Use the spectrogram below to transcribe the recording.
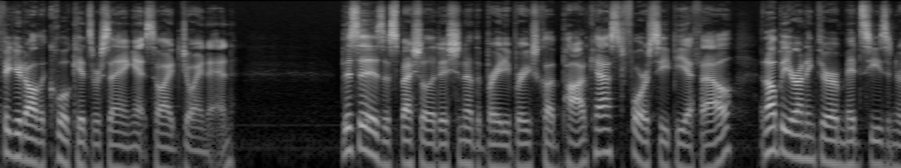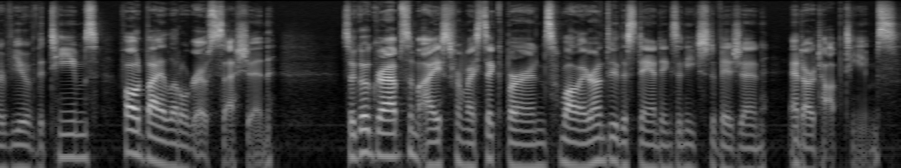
figured all the cool kids were saying it, so I'd join in. This is a special edition of the Brady Breaks Club podcast for CPFL, and I'll be running through a mid-season review of the teams, followed by a little roast session. So go grab some ice for my sick burns while I run through the standings in each division and our top teams.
